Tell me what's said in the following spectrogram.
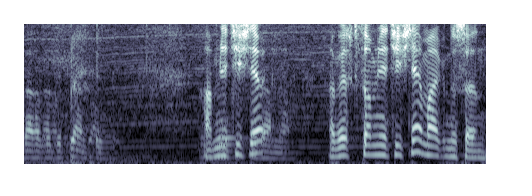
zaraz będzie piąty. A mnie ciśnie? A wiesz kto mnie ciśnie? Magnusen.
